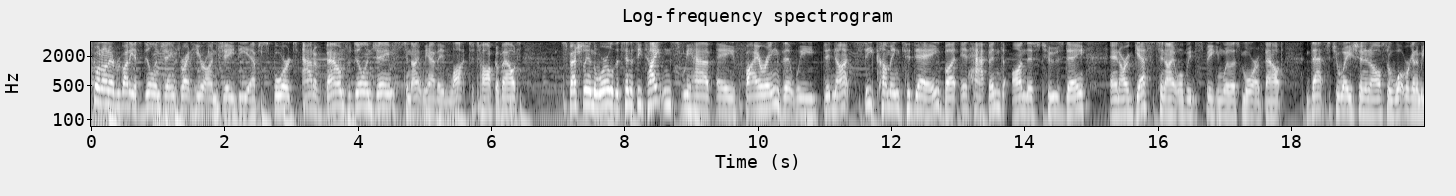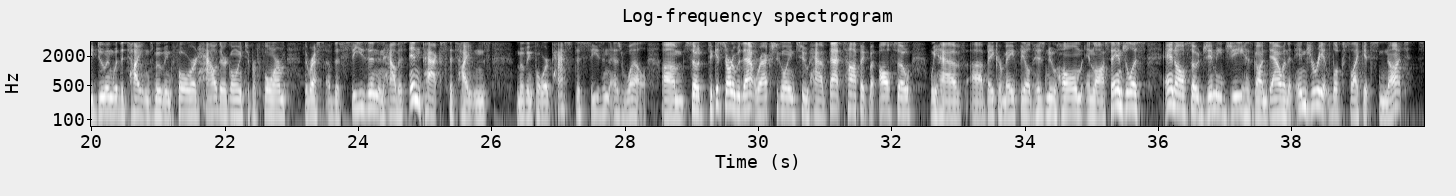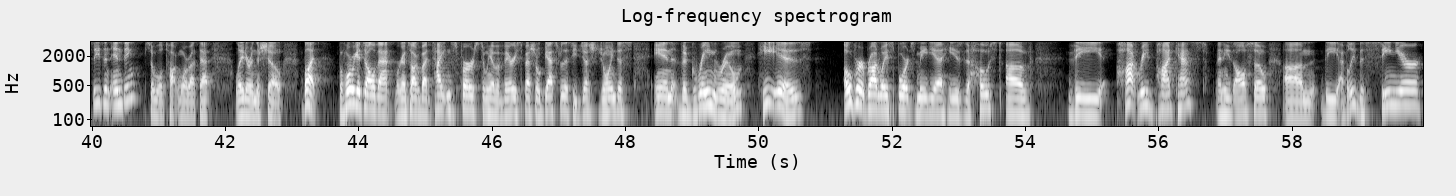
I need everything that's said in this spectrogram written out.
What's going on, everybody? It's Dylan James right here on JDF Sports. Out of bounds with Dylan James. Tonight we have a lot to talk about, especially in the world of the Tennessee Titans. We have a firing that we did not see coming today, but it happened on this Tuesday. And our guest tonight will be speaking with us more about that situation and also what we're going to be doing with the Titans moving forward, how they're going to perform the rest of the season, and how this impacts the Titans moving forward past this season as well. Um, so to get started with that, we're actually going to have that topic, but also we have uh, Baker Mayfield, his new home in Los Angeles, and also Jimmy G has gone down with an injury. It looks like it's not season ending, so we'll talk more about that later in the show. But before we get to all that, we're going to talk about Titans first, and we have a very special guest for this. He just joined us in the green room. He is over at Broadway Sports Media. He is the host of the Hot Read podcast, and he's also um, the, I believe, the senior.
